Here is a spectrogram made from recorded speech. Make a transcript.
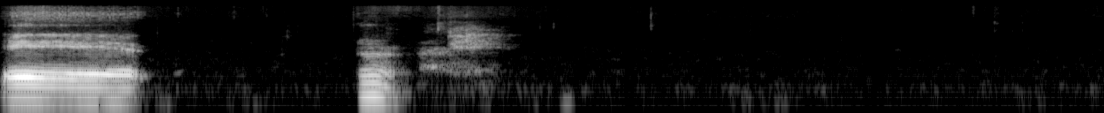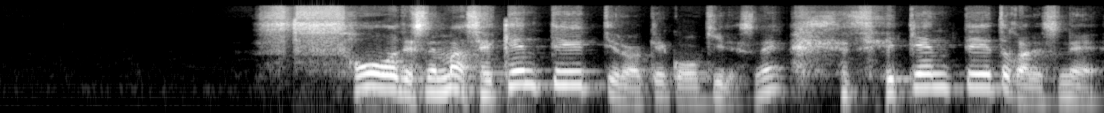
えー、うん。そうですね、まあ、世間体っていうのは結構大きいですね。世間体とかですね、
